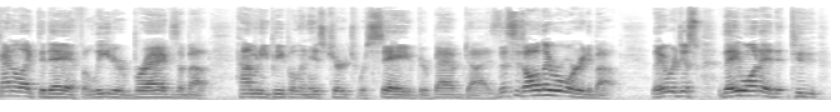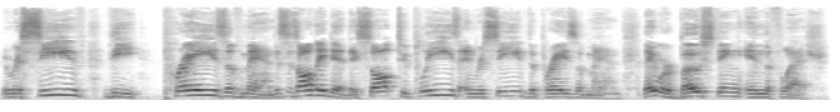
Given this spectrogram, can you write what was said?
Kind of like today, if a leader brags about how many people in his church were saved or baptized. This is all they were worried about. They were just, they wanted to receive the praise of man. This is all they did. They sought to please and receive the praise of man. They were boasting in the flesh.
